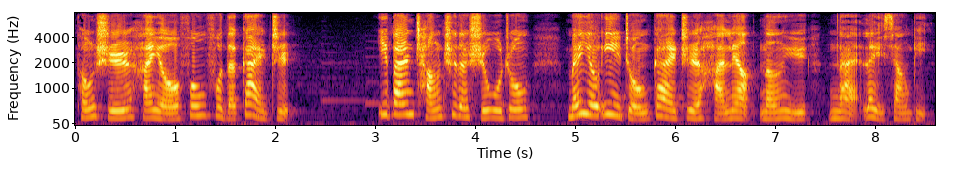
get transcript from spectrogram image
同时含有丰富的钙质。一般常吃的食物中，没有一种钙质含量能与奶类相比。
